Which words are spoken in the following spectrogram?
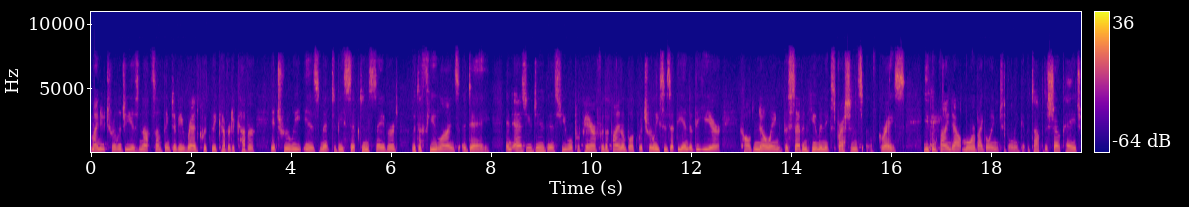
My new trilogy is not something to be read quickly cover to cover. It truly is meant to be sipped and savored with a few lines a day. And as you do this, you will prepare for the final book, which releases at the end of the year, called Knowing the Seven Human Expressions of Grace. You can find out more by going to the link at the top of the show page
